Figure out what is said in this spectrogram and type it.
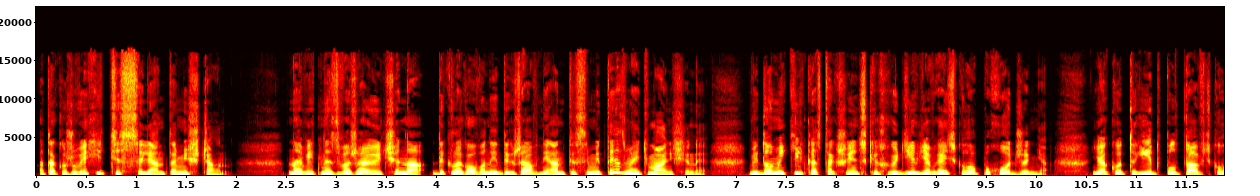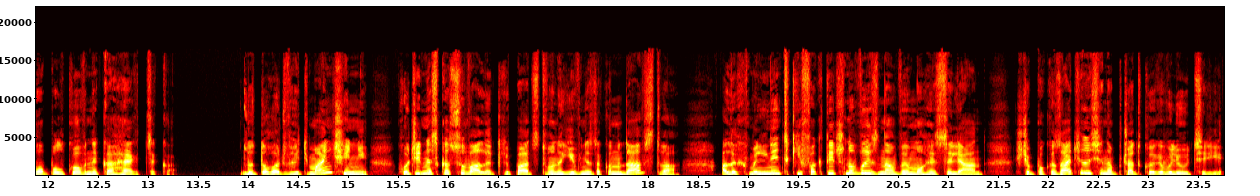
а також вихідці з селян та міщан. Навіть незважаючи на декларований державний антисемітизм Гетьманщини, відомі кілька старшинських родів єврейського походження, як от рід полтавського полковника Герцика. До того ж в Гетьманщині, хоч і не скасували кріпацтво на рівні законодавства, але Хмельницький фактично визнав вимоги селян, що покозачилися на початку революції,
